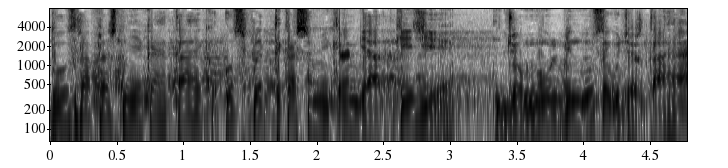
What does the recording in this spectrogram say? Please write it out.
दूसरा प्रश्न ये कहता है कि उस वृत्त का समीकरण ज्ञात कीजिए, जो मूल बिंदु से गुजरता है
